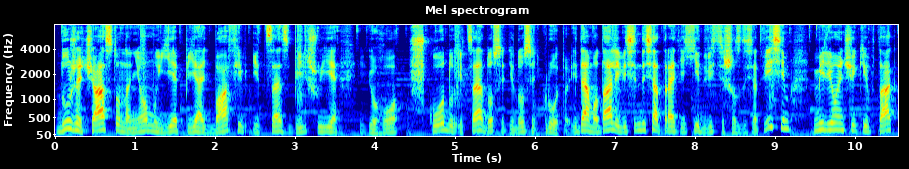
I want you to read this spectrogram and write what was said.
Дуже часто на ньому є 5 бафів, і це збільшує його шкоду, і це досить і досить круто. Ідемо далі. 83-й хід 268 мільйончиків. Так,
